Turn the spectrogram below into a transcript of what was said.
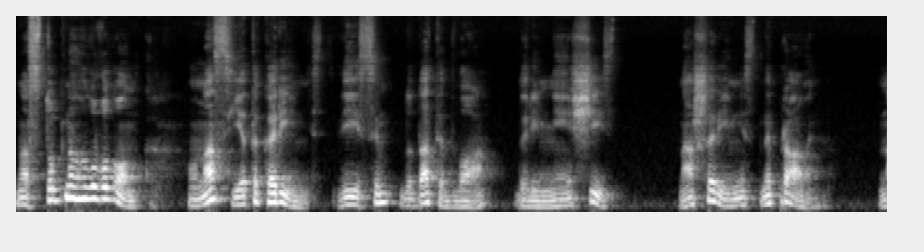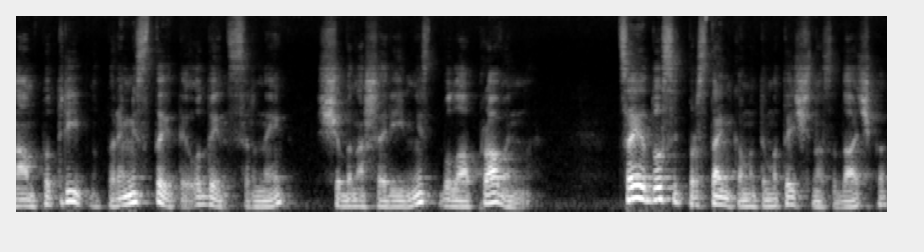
Наступна головоломка. У нас є така рівність. 8 додати 2 дорівнює 6. Наша рівність неправильна. Нам потрібно перемістити один сирник, щоб наша рівність була правильною. Це є досить простенька математична задачка,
